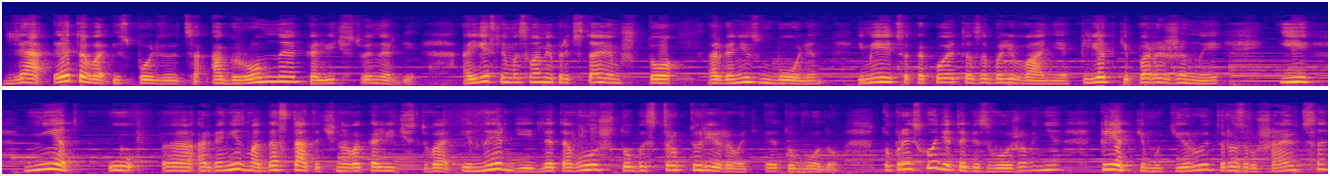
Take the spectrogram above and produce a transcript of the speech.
Для этого используется огромное количество энергии. А если мы с вами представим, что организм болен, имеется какое-то заболевание, клетки поражены, и нет у э, организма достаточного количества энергии для того, чтобы структурировать эту воду, то происходит обезвоживание, клетки мутируют, разрушаются,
